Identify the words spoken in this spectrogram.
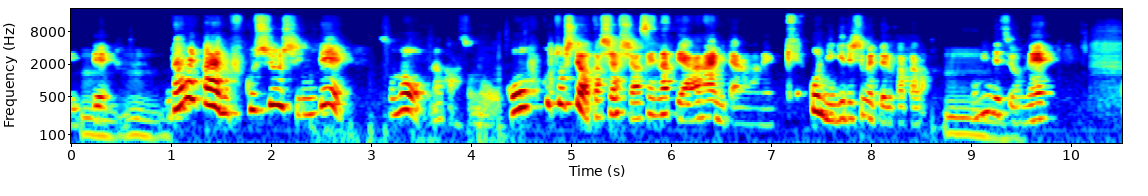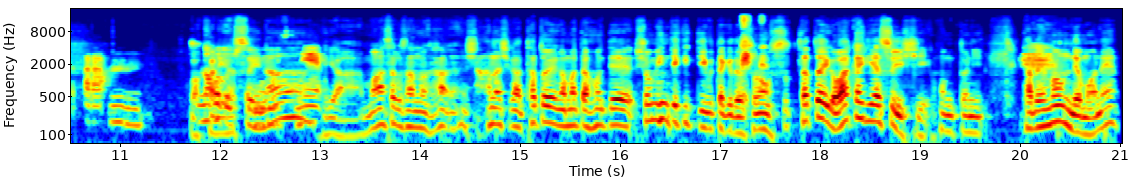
ていて、誰かへの復讐心でそのなんかその幸福として私は幸せになってやらないみたいなのがね結構握りしめてる方がうんうん多いんですよね。だから、うん、そわんなことかりやすいな。すねいや、もう朝子さんのは話が例えがまたほんで庶民的って言ったけど、そのす例えがわかりやすいし、本当に食べ物でもね、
